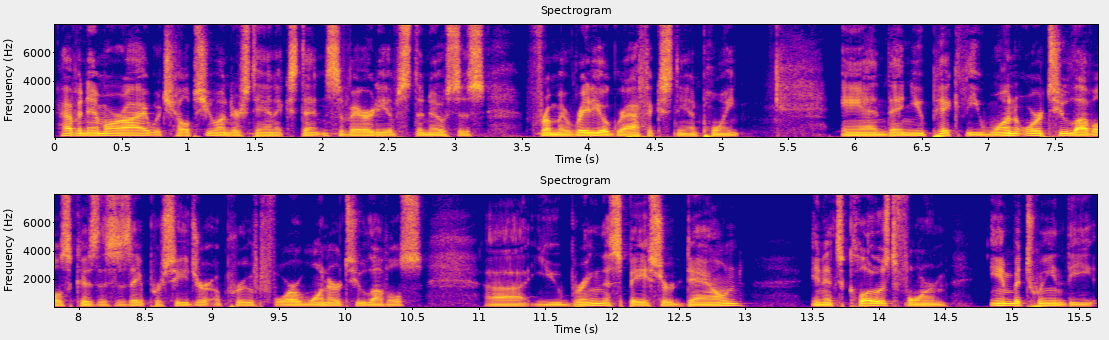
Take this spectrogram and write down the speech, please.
have an MRI, which helps you understand extent and severity of stenosis from a radiographic standpoint. And then you pick the one or two levels, because this is a procedure approved for one or two levels. Uh, you bring the spacer down in its closed form in between the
